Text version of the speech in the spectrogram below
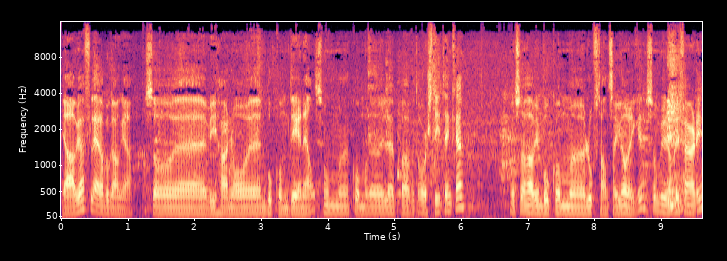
Ja, vi har flere på gang, ja. Så uh, vi har nå en bok om DNL som eh, kommer i løpet av et års tid, tenker jeg. Og så har vi en bok om uh, Lufthansa i Norge som begynner å bli ferdig.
